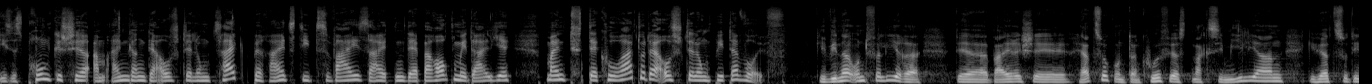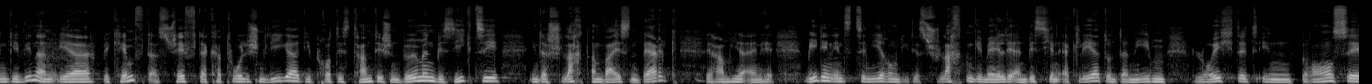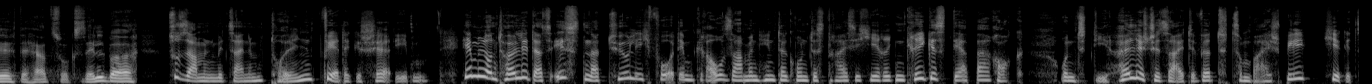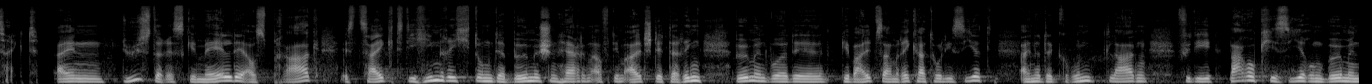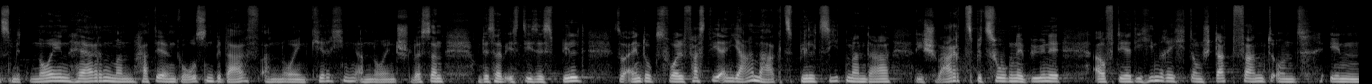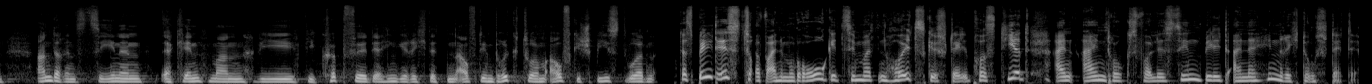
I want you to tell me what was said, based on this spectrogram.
Dieses Prunkgeschirr am Eingang der Ausstellung zeigt bereits die zwei Seiten der Barockmedaille, meint der Kurator der Ausstellung Peter Wolf. Gewinner und Verlierer. Der bayerische Herzog und dann Kurfürst Maximilian gehört zu den Gewinnern. Er bekämpft als Chef der katholischen Liga die protestantischen Böhmen, besiegt sie in der Schlacht am Weißen Berg. Wir haben hier eine Medieninszenierung, die das Schlachtengemälde ein bisschen erklärt und daneben leuchtet in Bronze der Herzog selber. Zusammen mit seinem tollen Pferdegeschirr eben. Himmel und Hölle, das ist natürlich vor dem grausamen Hintergrund des Dreißigjährigen Krieges der Barock. Und die höllische Seite wird zum Beispiel hier gezeigt ein düsteres Gemälde aus Prag. Es zeigt die Hinrichtung der böhmischen Herren auf dem Altstädter Ring. Böhmen wurde gewaltsam rekatholisiert. Einer der Grundlagen für die Barockisierung Böhmens mit neuen Herren. Man hatte einen großen Bedarf an neuen Kirchen, an neuen Schlössern. Und deshalb ist dieses Bild so eindrucksvoll. Fast wie ein Jahrmarktsbild sieht man da die schwarz bezogene Bühne, auf der die Hinrichtung stattfand. Und in anderen Szenen erkennt man, wie die Köpfe der Hingerichteten auf dem Brückturm aufgespießt wurden. Das Bild ist auf einem roh gezimmerten Holzgestell postiert, ein eindrucksvolles Sinnbild einer Hinrichtungsstätte.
